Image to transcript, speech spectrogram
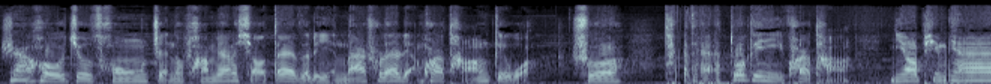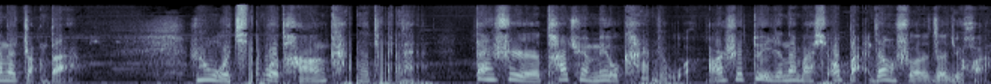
然后就从枕头旁边的小袋子里拿出来两块糖给我，说：“太太，多给你一块糖，你要平平安安的长大。”然后我接过糖，看着太太，但是她却没有看着我，而是对着那把小板凳说的这句话。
